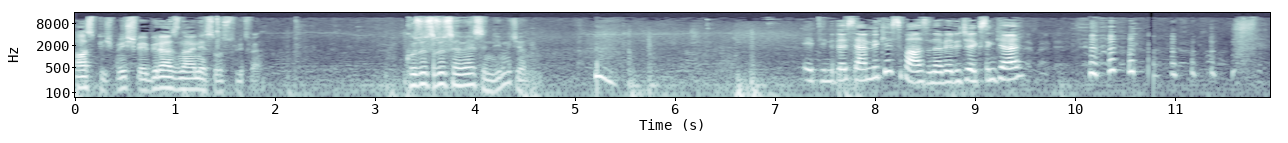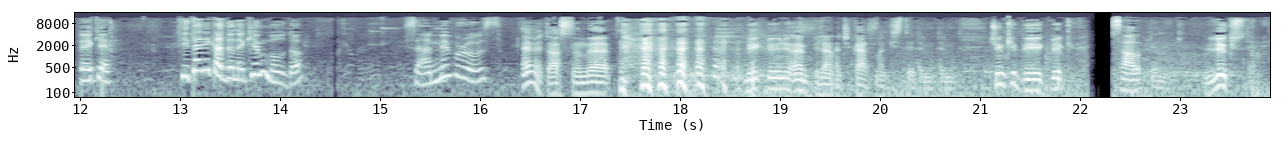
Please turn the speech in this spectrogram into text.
Az pişmiş ve biraz nane soslu lütfen. Kuzu kuzu seversin değil mi canım? Etini de sen mi kesip ağzına vereceksin Kel? Peki. Titanic adını kim buldu? Sen mi Bruce? Evet aslında büyüklüğünü ön plana çıkartmak istedim. Çünkü büyüklük sağlık demek, lüks demek.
